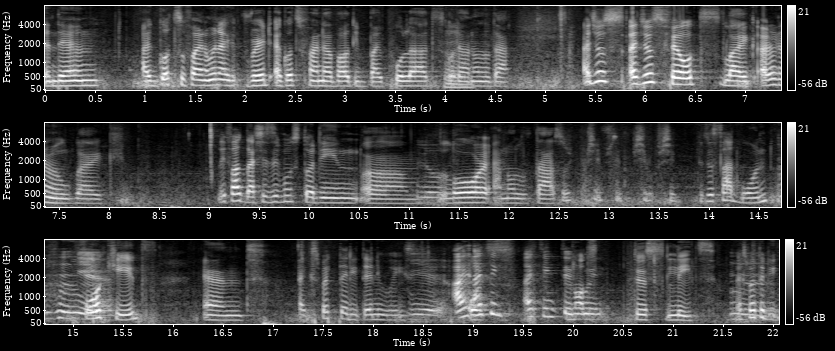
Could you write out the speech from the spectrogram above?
and then I got to find when I read, I got to find out about the bipolar disorder and all of that. I just I just felt like I don't know like the fact that she's even studying um, Law. law and all of that. So she, she, she, she, it's a sad one. yeah. Four kids, and I expected it anyways. Yeah. I, I think I think they're Not going. this late. I expected it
